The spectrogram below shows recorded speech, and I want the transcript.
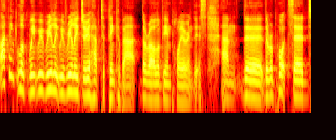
I think, look, we, we really we really do have to think about the role of the employer in this. Um, the the report said,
